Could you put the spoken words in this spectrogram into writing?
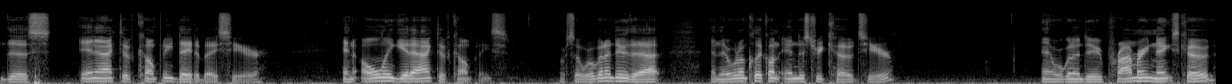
this inactive company database here and only get active companies. So we're going to do that, and then we're going to click on industry codes here and we're going to do primary NAICS code.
